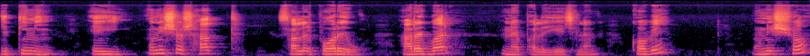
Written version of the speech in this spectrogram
যে তিনি এই উনিশশো সাত সালের পরেও আরেকবার নেপালে গিয়েছিলেন। কবে? উনিশশো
